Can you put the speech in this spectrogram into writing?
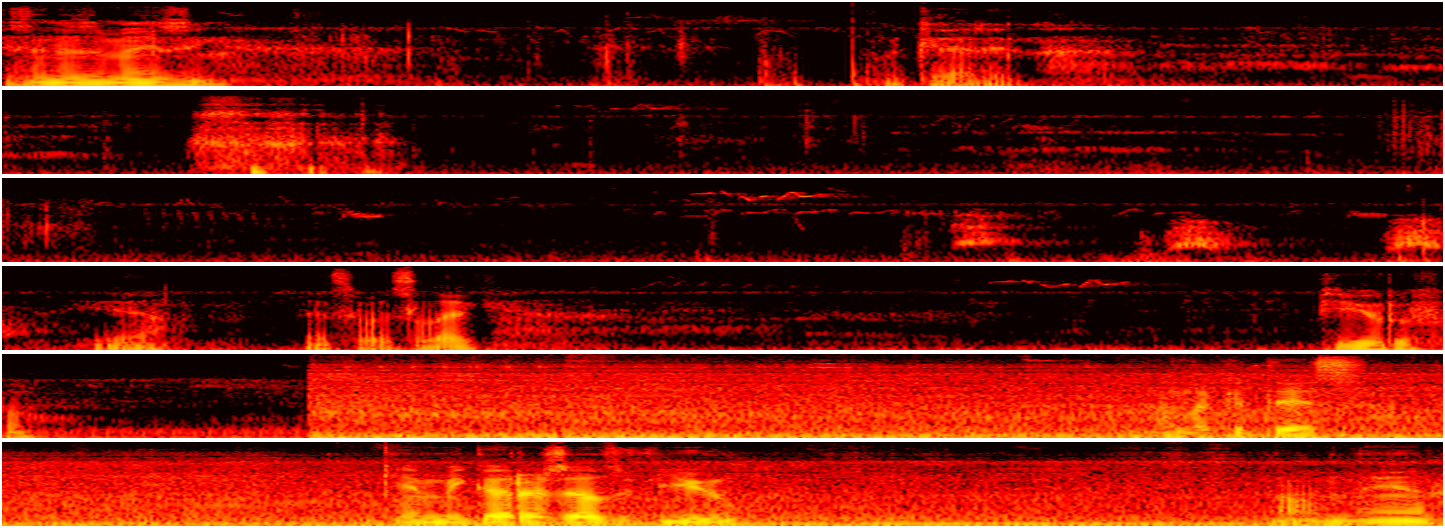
Isn't this amazing? Look at it. yeah, that's what it's like. Beautiful. Now look at this. Again, we got ourselves a view. Oh man.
